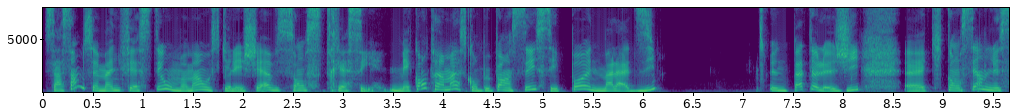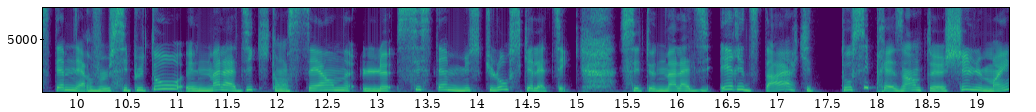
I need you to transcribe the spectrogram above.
ça semble se manifester au moment où ce que les chèvres sont stressées. Mais contrairement à ce qu'on peut penser, c'est pas une maladie une pathologie euh, qui concerne le système nerveux. C'est plutôt une maladie qui concerne le système musculo-squelettique. C'est une maladie héréditaire qui est aussi présente chez l'humain,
